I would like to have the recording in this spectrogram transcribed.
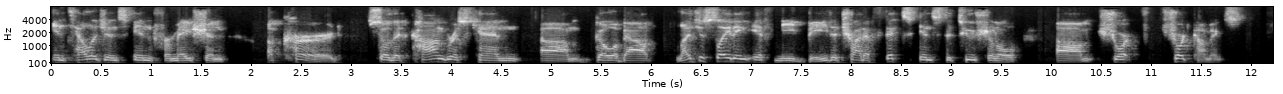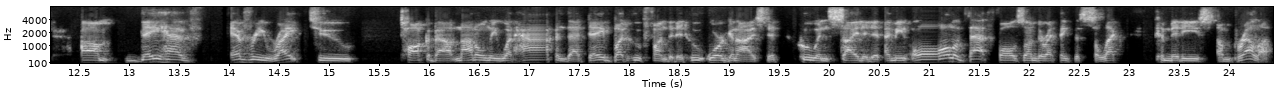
intelligence information occurred so that Congress can um, go about legislating if need be to try to fix institutional um, short shortcomings. Um, they have every right to talk about not only what happened that day, but who funded it, who organized it, who incited it. I mean, all of that falls under, I think, the select committee's umbrella.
